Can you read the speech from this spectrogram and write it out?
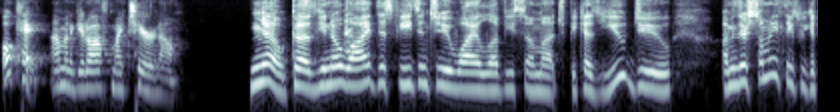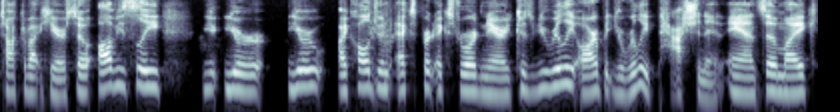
Okay, I'm going to get off my chair now. No, because you know why? This feeds into why I love you so much because you do. I mean, there's so many things we could talk about here. So obviously, you, you're you're. I called you an expert extraordinary because you really are, but you're really passionate. And so, Mike,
